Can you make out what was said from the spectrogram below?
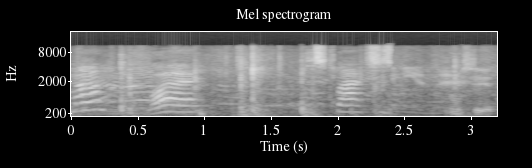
Mom? What? This box is Let me see it.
